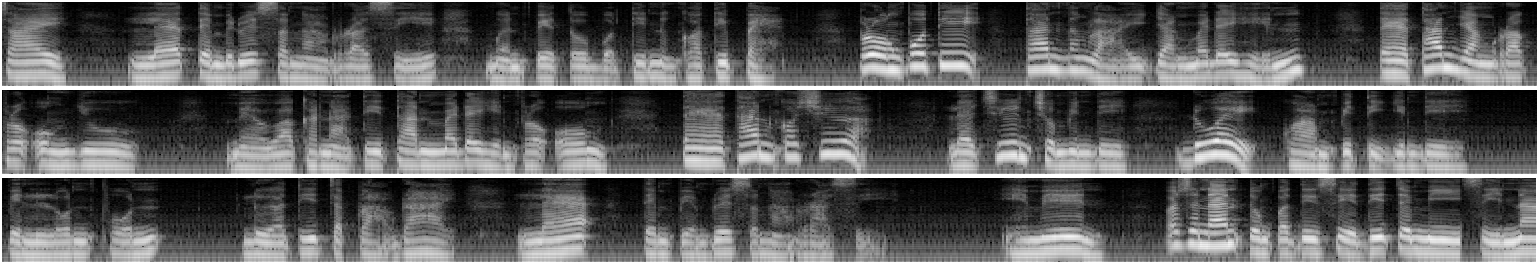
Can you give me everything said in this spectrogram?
ใจ และเต็มไปด้วยสง่าราศีเหมือนเปโตรบทที่หนึ่งข้อที่ 8 พระองค์ผู้ที่ท่านทั้งหลายยังไม่ได้เห็น แต่ท่านยังรักพระองค์อยู่ แม้ว่าขณะที่ท่านไม่ได้เห็นพระองค์ แต่ท่านก็เชื่อ และชื่นชมยินดีด้วยความปิติยินดี เป็นล้นพ้น เหลือที่จะกล่าวได้ และ เต็มเปี่ยมด้วยสง่าราศีเอเมน เพราะฉะนั้นจงปฏิเสธที่จะมีสีหน้า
